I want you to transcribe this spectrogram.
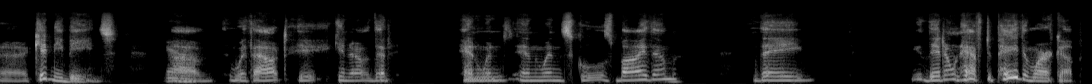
uh, kidney beans. Yeah. Um, without you know that and when and when schools buy them they they don't have to pay the markup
